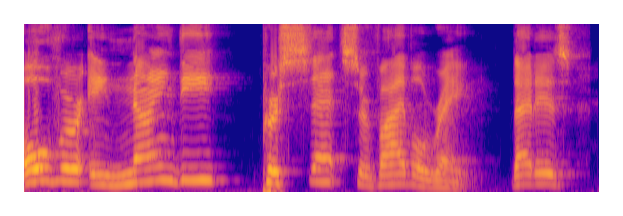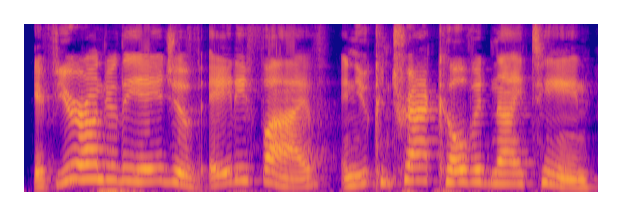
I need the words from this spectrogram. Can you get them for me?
over a 90% survival rate. That is, if you're under the age of 85 and you contract COVID 19,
